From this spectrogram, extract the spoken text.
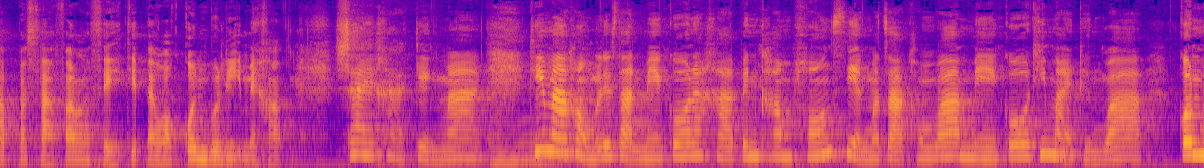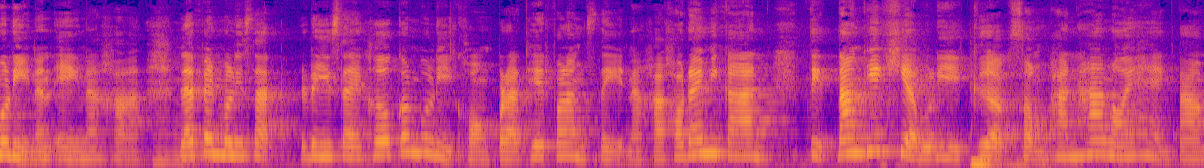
ัพท์ภาษาฝรั่งเศสที่แปลว่าก้นบุหรี่ไหมครับ ใช่ค่ะเก่งมาก ที่มาของบริษัท MéGO นะคะ เป็นคำพ้องเสียงมาจากคำว่า mégot ที่หมายถึงว่าก้นบุหรี่นั่นเองนะคะ และเป็นบริษัทรีไซเคิลก้นบุหรี่ของประเทศฝรั่งเศสนะคะ เขาได้มีการติดตั้งที่เขียบุหรี่เกือบ 2,500 แห่งตาม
